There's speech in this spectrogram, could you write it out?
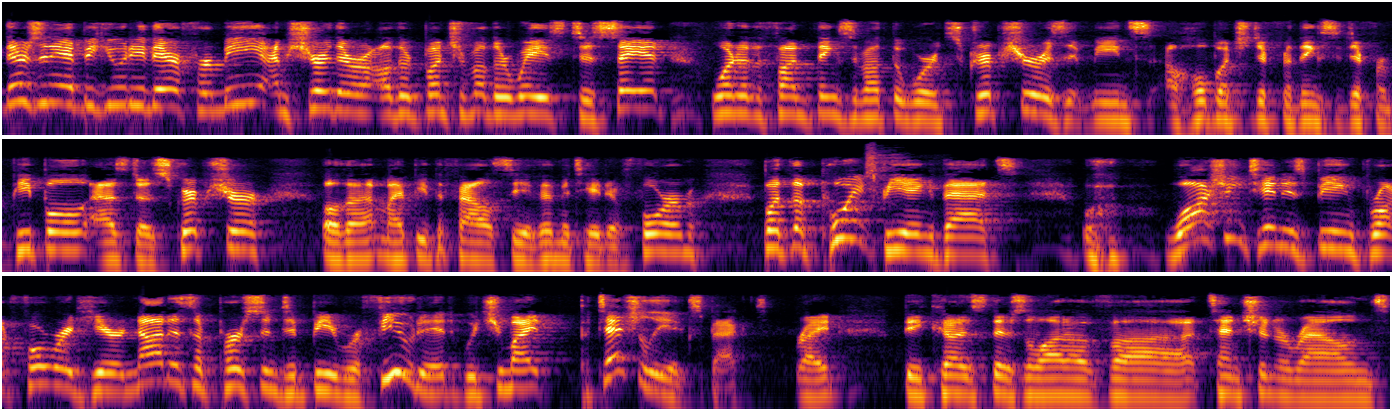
There's an ambiguity there for me. I'm sure there are other bunch of other ways to say it. One of the fun things about the word scripture is it means a whole bunch of different things to different people, as does scripture, although that might be the fallacy of imitative form. But the point being that Washington is being brought forward here not as a person to be refuted, which you might potentially expect, right? Because there's a lot of uh, tension around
